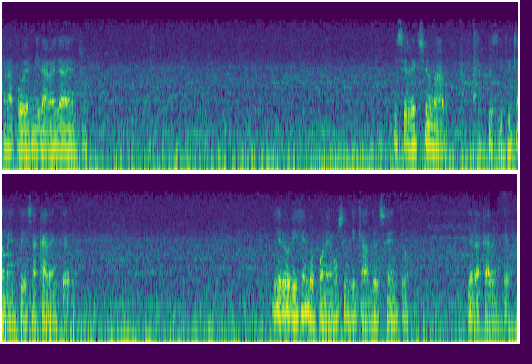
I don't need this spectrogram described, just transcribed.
para poder mirar allá adentro y seleccionar específicamente esa cara interna. El origen lo ponemos indicando el centro de la cara interna.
